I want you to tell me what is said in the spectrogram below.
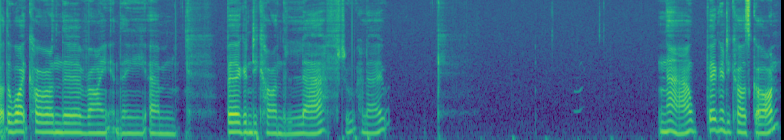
got the white car on the right, the um, burgundy car on the left. Oh, hello. Now, burgundy car's gone.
